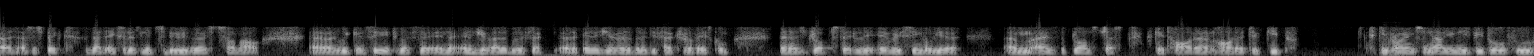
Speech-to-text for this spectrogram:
I, I suspect that exodus needs to be reversed somehow. Uh, and we can see it with uh, an energy availability, uh, energy availability factor of Eskom that has dropped steadily every single year um, as the plants just get harder and harder to keep to keep running. So now you need people who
